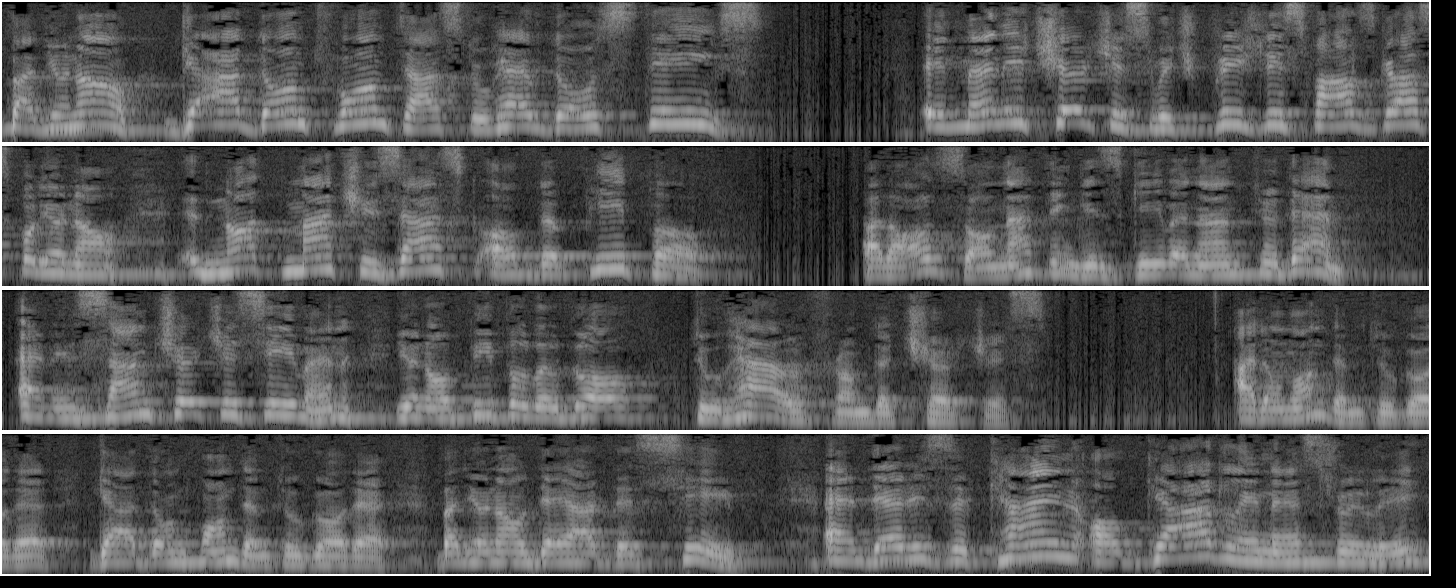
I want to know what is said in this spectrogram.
But you know, God don't want us to have those things. In many churches which preach this false gospel, you know, not much is asked of the people but also nothing is given unto them. And in some churches, even, you know, people will go to hell from the churches. I don't want them to go there. God don't want them to go there. But you know, they are deceived. And there is a kind of godliness, really,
